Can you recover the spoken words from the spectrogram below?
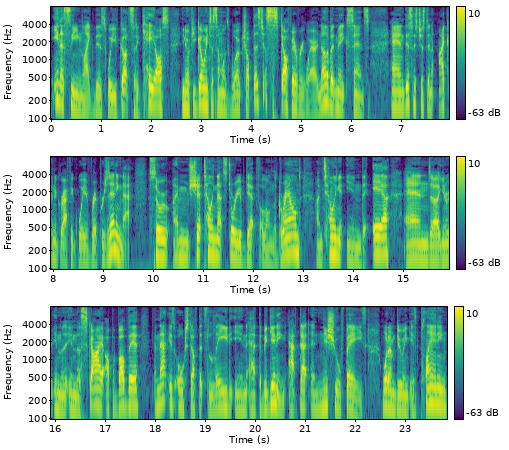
in a scene like this where you've got sort of chaos. You know, if you go into someone's workshop, there's just stuff everywhere. None of it makes sense. And this is just an iconographic way of representing that. So I'm telling that story of depth along the ground. I'm telling it in the air and uh, you know in the in the sky up above there. And that is all stuff that's laid in at the beginning, at that initial phase. What I'm doing is planning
